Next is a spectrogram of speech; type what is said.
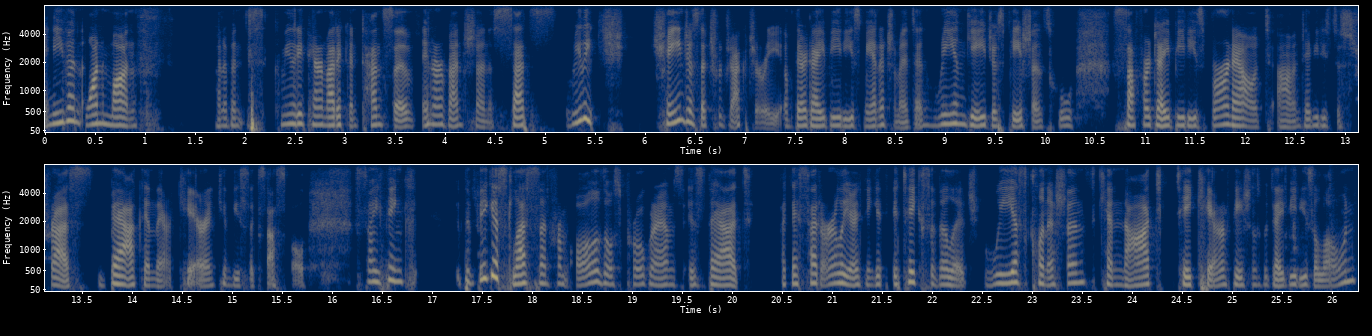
And even one month kind of a community paramedic intensive intervention sets really ch- changes the trajectory of their diabetes management and re-engages patients who suffer diabetes burnout um, and diabetes distress back in their care and can be successful. So I think the biggest lesson from all of those programs is that like I said earlier, I think it, it, takes a village. We as clinicians cannot take care of patients with diabetes alone,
